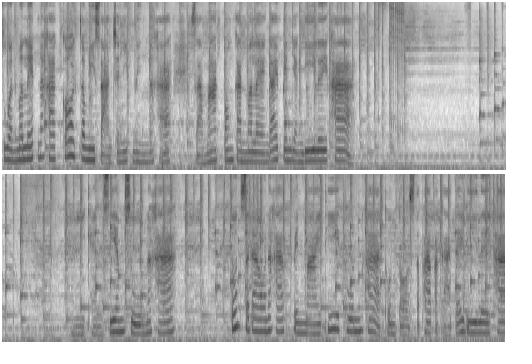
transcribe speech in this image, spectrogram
ส่วนเมล็ดนะคะก็จะมีสารชนิดหนึ่งนะคะ สามารถป้องกันแมลงได้เป็นอย่างดีเลยค่ะมีแคลเซียมสูงนะคะ ต้นสะเดานะคะ เป็นไม้ที่ทนค่ะ ทนต่อสภาพอากาศได้ดีเลยค่ะ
